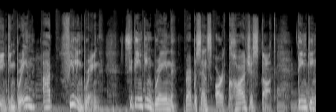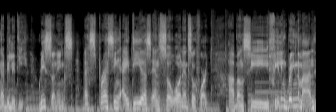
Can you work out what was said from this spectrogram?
thinking brain at feeling brain. Si thinking brain represents our conscious thought, thinking ability, reasonings, expressing ideas and so on and so forth. Habang si feeling brain naman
